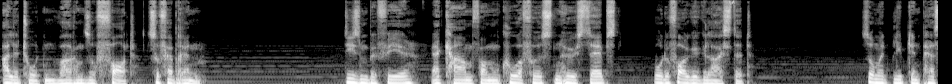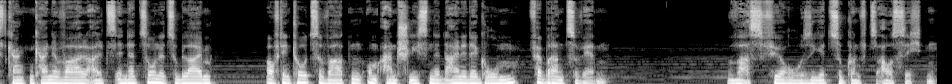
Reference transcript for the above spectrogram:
Alle Toten waren sofort zu verbrennen. Diesem Befehl, er kam vom Kurfürsten höchst selbst, wurde Folge geleistet. Somit blieb den Pestkranken keine Wahl, als in der Zone zu bleiben, auf den Tod zu warten, um anschließend in eine der Gruben verbrannt zu werden. Was für rosige Zukunftsaussichten.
